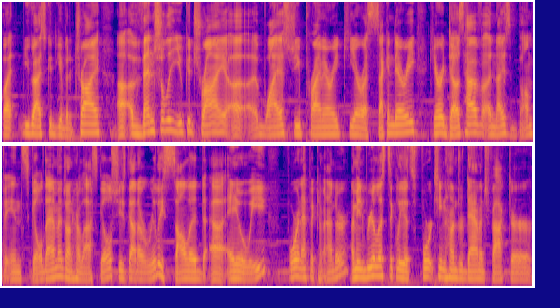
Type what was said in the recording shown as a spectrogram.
but you guys could give it a try. Uh, eventually you could try a, a YSG primary Keira secondary. Keira does have a nice bump in skill damage on her last skill she's got a really solid uh, AoE for an epic commander. I mean realistically it's 1400 damage factor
